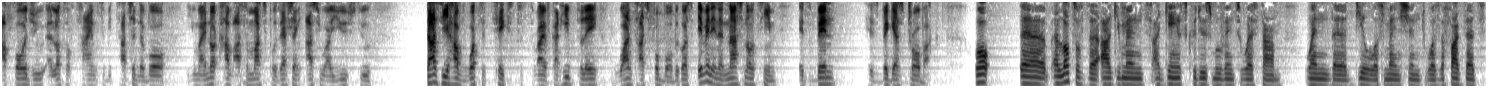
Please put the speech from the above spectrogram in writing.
afford you a lot of time to be touching the ball. You might not have as much possession as you are used to. Does he have what it takes to thrive? Can he play one touch football? Because even in the national team, it's been his biggest drawback. Well, uh, a lot of the arguments against Kudus moving to West Ham when the deal was mentioned was the fact that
